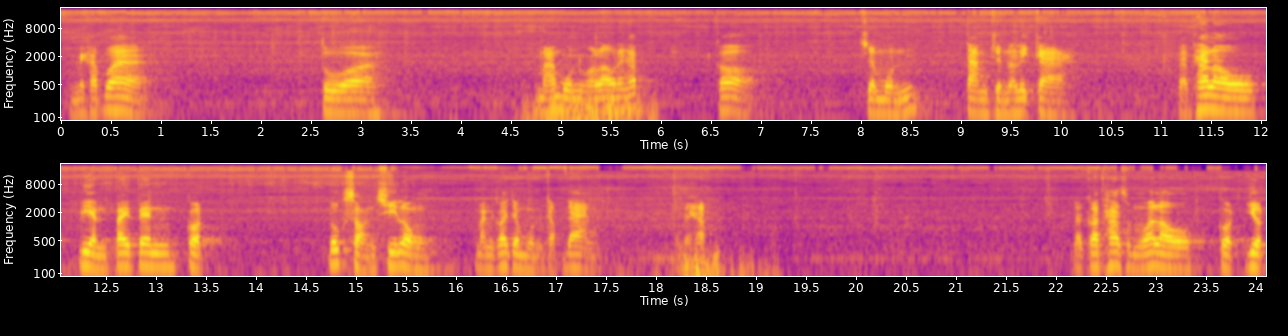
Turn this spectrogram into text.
เห็นไหมครับว่า ตัวม้าหมุนของเรานะครับ ก็จะหมุนตามเข็มนาฬิกา แต่ถ้าเราเปลี่ยนไปเป็นกดลูกศรชี้ลง มันก็จะหมุนกลับด้านนไหมครับ แล้วก็ถ้าสมมติว่าเรากดหยุด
